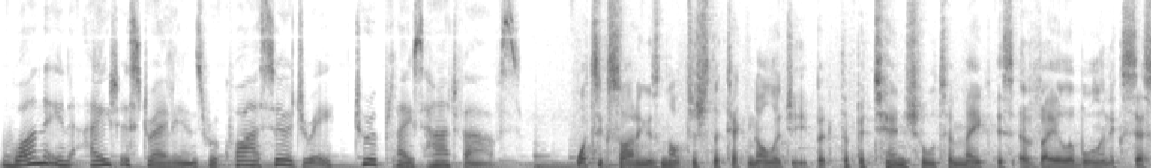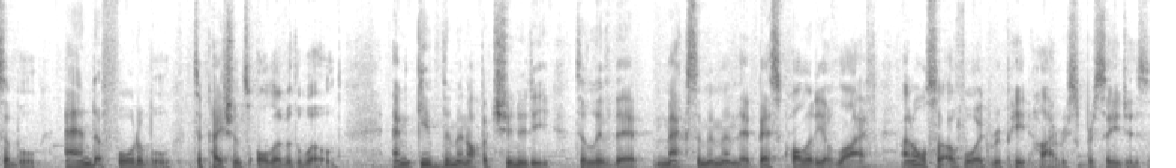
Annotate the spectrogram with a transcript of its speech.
One in eight Australians require surgery to replace heart valves. What's exciting is not just the technology, but the potential to make this available and accessible and affordable to patients all over the world and give them an opportunity to live their maximum and their best quality of life and also avoid repeat high-risk procedures.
